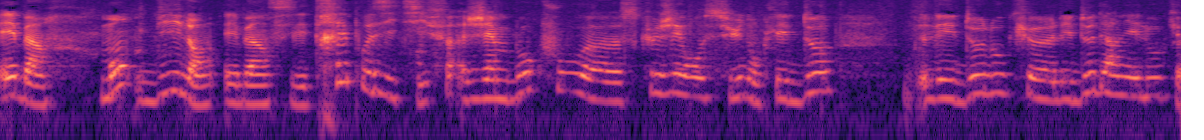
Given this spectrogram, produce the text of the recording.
eh ben, mon bilan, eh ben, c'est très positif. J'aime beaucoup euh, ce que j'ai reçu. Donc les deux les deux looks, euh, les deux derniers looks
